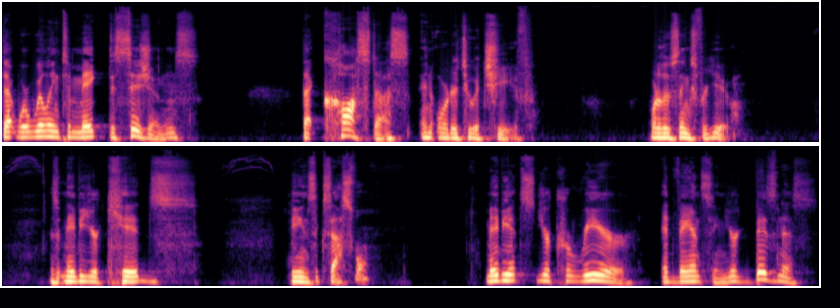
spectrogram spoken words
that we're willing to make decisions that cost us in order to achieve. What are those things for you? Is it maybe your kids being successful? Maybe it's your career advancing, your business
